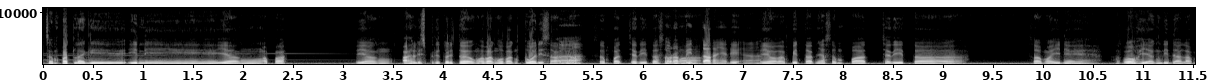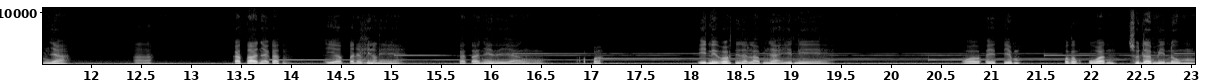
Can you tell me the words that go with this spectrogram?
sempat lagi ini yang apa yang ahli spiritual itu yang orang-orang tua di sana sempat cerita sama Orang pintarnya dia. Ah. ya orang pintarnya sempat cerita sama ini roh yang di dalamnya Ah. katanya kan Iya pada bilang. ini katanya ini yang apa ini roh di dalamnya ini oh, itu yang perempuan sudah minum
